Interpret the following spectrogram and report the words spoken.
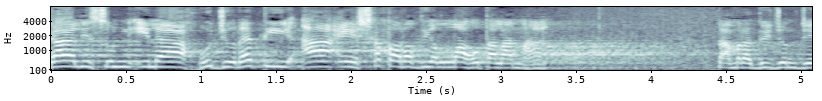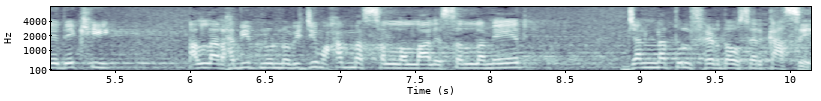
জালিসুন ইলা হুজরাতি আয়েশা রাদিয়াল্লাহু আল্লাহ আনহা। তা আমরা দুইজন যে দেখি, আল্লাহর হাবিব নুর নবীজি মোহাম্মদ সাল্লাহ আলি সাল্লামের জান্নাতুল ফেরদাউসের কাছে,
